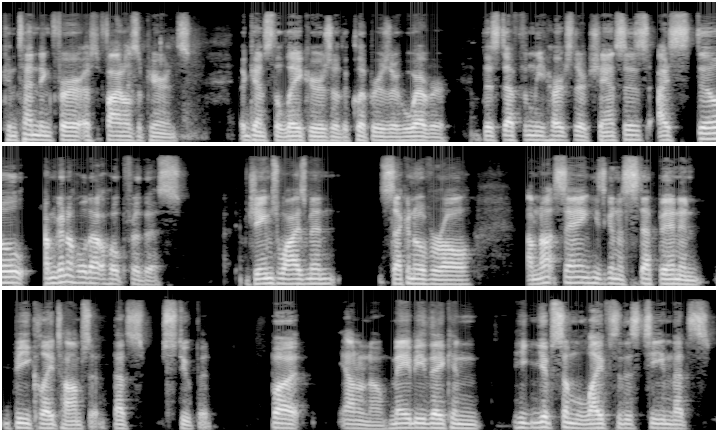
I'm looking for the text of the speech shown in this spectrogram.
contending for a finals appearance against the Lakers or the Clippers or whoever. This definitely hurts their chances. I still, I'm going to hold out hope for this James Wiseman, second overall. I'm not saying he's going to step in and be Klay Thompson. That's stupid. But I don't know. Maybe they can he can give some life to this team that's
